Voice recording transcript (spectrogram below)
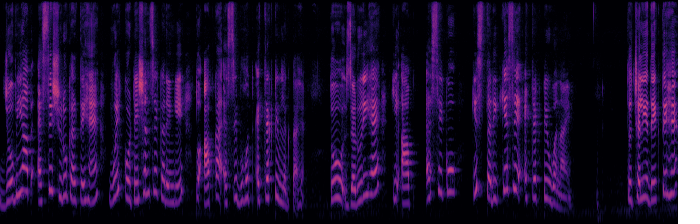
जो भी आप ऐसे शुरू करते हैं, वो एक कोटेशन से करेंगे तो आपका ऐसे बहुत एट्रैक्टिव लगता है। तो ज़रूरी है कि आप ऐसे को किस तरीके से एट्रैक्टिव बनाएँ। तो चलिए देखते हैं।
